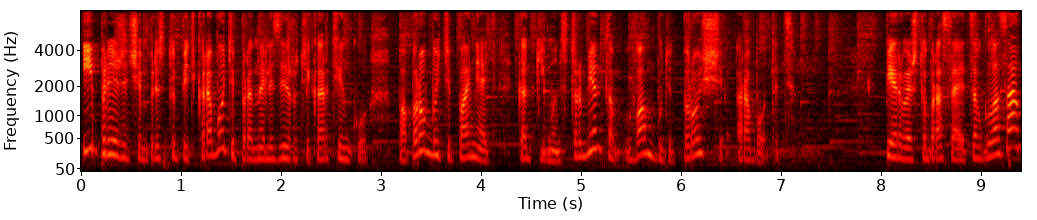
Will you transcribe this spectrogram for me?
и прежде чем приступить к работе, проанализируйте картинку. Попробуйте понять, каким инструментом вам будет проще работать. Первое, что бросается в глаза,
